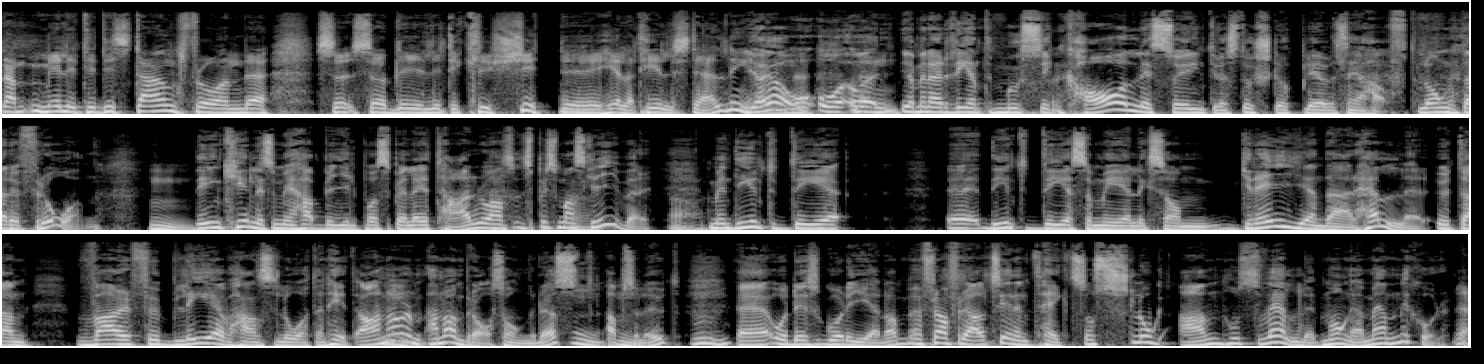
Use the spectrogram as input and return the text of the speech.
ja, med lite distans från det så, så blir det lite klyschigt eh, hela tillställningen. Ja, ja och, och, och Men- jag menar rent musikaliskt så är det inte den största upplevelsen jag haft. Långt därifrån. Det är en kille som är habil på att spela gitarr och han, precis som han skriver. Men det är ju inte det det är inte det som är liksom grejen där heller. Utan varför blev hans låt en hit? Ja, han, har, mm. han har en bra sångröst, mm, mm absolut. Mm. Eh, och det går igenom. Men framförallt så är det en text som slog an hos väldigt många människor. Ja.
